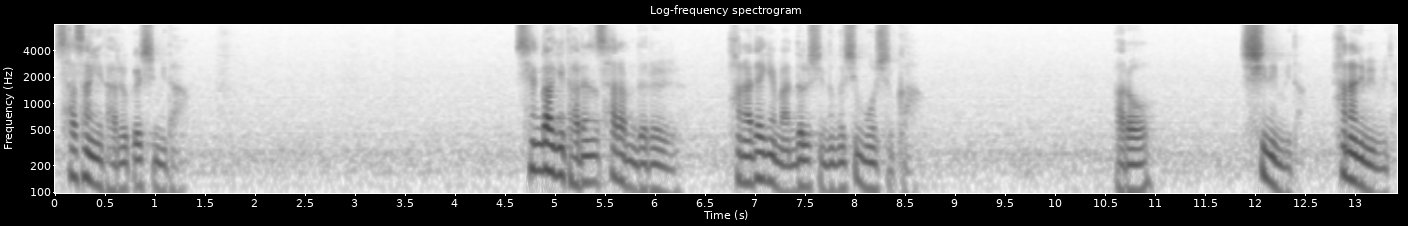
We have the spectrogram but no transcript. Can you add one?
사상이 다를 것입니다. 생각이 다른 사람들을 하나 되게 만들 수 있는 것이 무엇일까? 바로 신입니다. 하나님입니다.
